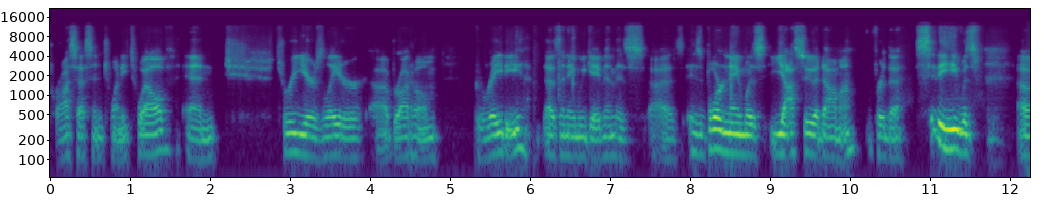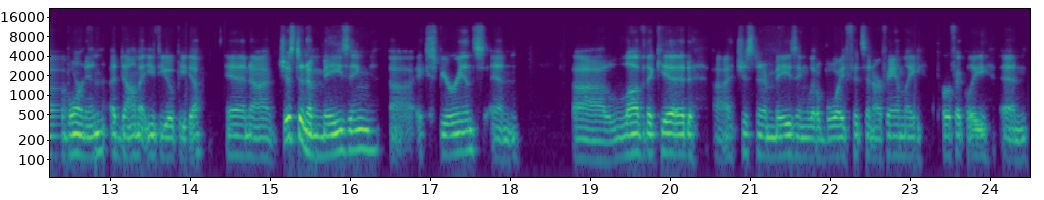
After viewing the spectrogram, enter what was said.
process in 2012, and t- three years later, brought home Grady. That's the name we gave him. His uh, his born name was Yasu Adama for the city he was uh, born in, Adama, Ethiopia, and uh, just an amazing uh, experience. And uh, love the kid. Uh, just an amazing little boy. Fits in our family perfectly, and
